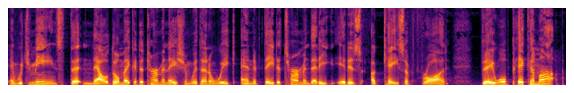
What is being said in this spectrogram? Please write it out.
and which means that now they'll make a determination within a week, and if they determine that he it is a case of fraud, they will pick him up.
